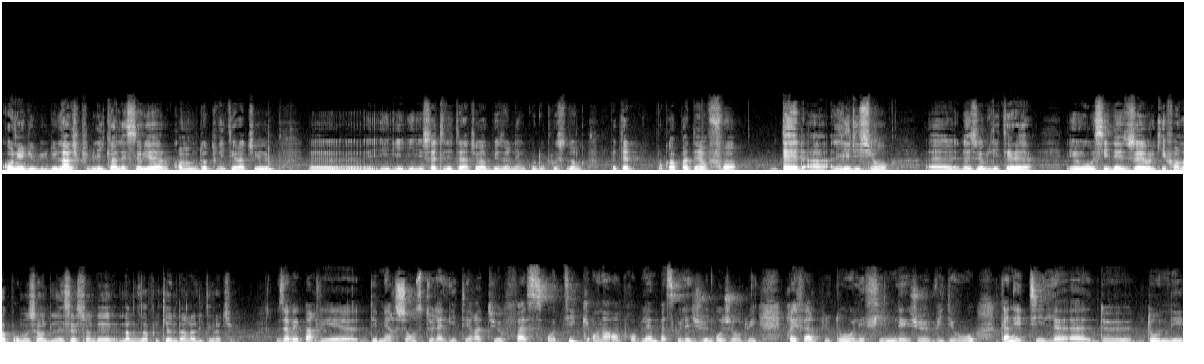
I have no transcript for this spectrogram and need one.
connue du, large public à l'extérieur, comme d'autres littératures, cette littérature a besoin d'un coup de pouce. Donc peut-être, pourquoi pas, d'un fonds d'aide à l'édition des œuvres littéraires et aussi des œuvres qui font la promotion de l'insertion des langues africaines dans la littérature. Vous avez parlé euh, d'émergence de la littérature face au TIC. On a un problème parce que les jeunes aujourd'hui préfèrent plutôt les films, les jeux vidéo. Qu'en est-il euh, de donner,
